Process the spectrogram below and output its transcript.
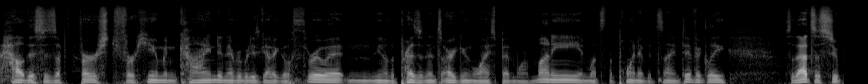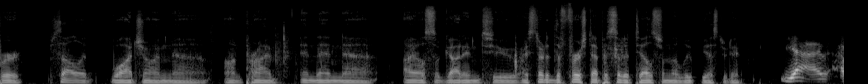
how this is a first for humankind and everybody's got to go through it and you know the president's arguing why spend more money and what's the point of it scientifically so that's a super solid watch on uh, on prime and then uh, i also got into i started the first episode of tales from the loop yesterday Yeah, I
